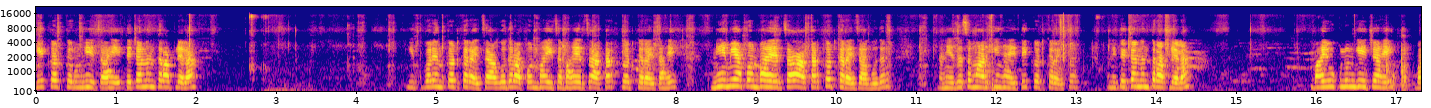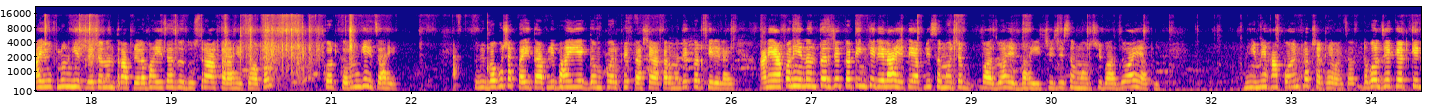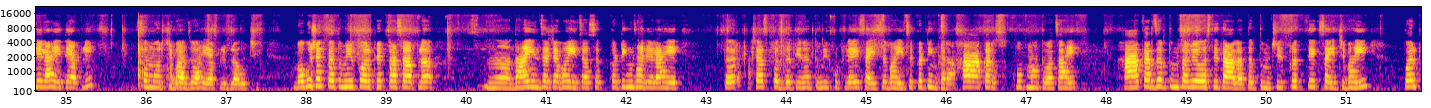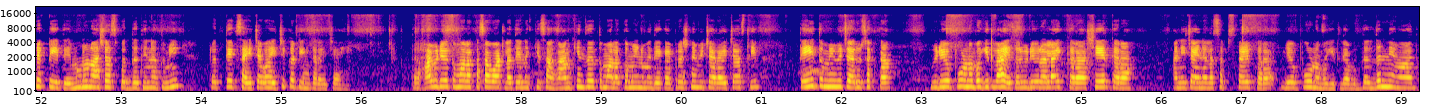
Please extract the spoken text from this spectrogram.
हे कट करून घ्यायचं आहे. त्याच्यानंतर आपल्याला इथपर्यंत कट करायचा. अगोदर आपण भाईचा बाहेरचा आकार कट करायचा आहे. नेहमी आपण बाहेरचा आकार कट करायचा अगोदर. आणि हे जसं मार्किंग आहे ते कट करायचं. आणि त्याच्यानंतर आपल्याला भाई उकलून घ्यायची आहे. भाई उकलून घेतल्याच्यानंतर आपल्याला भाईचा जो दुसरा आकार आहे तो आपण कट करून घ्यायचा आहे. तुम्ही बघू शकता इथं आपली भाई एकदम परफेक्ट अशा आकारमध्ये कट केलेला आहे. आणि आपण हे नंतर जे कटिंग केलेलं आहे ते आपली समोरच्या बाजू आहे. भाईची जी समोरची बाजू आहे आपली. नेहमी हा पॉईंट लक्षात ठेवायचा. डबल जे कट केलेलं आहे ते आपली समोरची बाजू आहे आपली ब्लाऊजची बघू शकता तुम्ही परफेक्ट असं आपलं दहा इंचाच्या भाईचं असं कटिंग झालेलं आहे. तर अशाच पद्धतीनं तुम्ही कुठल्याही साईजचं भाईचं कटिंग करा. हा आकार खूप महत्त्वाचा आहे. हा आकार जर तुमचा व्यवस्थित आला तर तुमची प्रत्येक साईजची भाई परफेक्ट येते. म्हणून अशाच पद्धतीनं तुम्ही प्रत्येक साईजच्या भाईची कटिंग करायची आहे. तर हा व्हिडिओ तुम्हाला कसा वाटला ते नक्की सांगा. आणखीन जर तुम्हाला कमेंटमध्ये काही प्रश्न विचारायचे असतील तेही तुम्ही विचारू शकता. व्हिडिओ पूर्ण बघितला आहे तर व्हिडिओला लाईक करा शेअर करा आणि चॅनलला सबस्क्राईब करा. व्हिडिओ पूर्ण बघितल्याबद्दल धन्यवाद.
